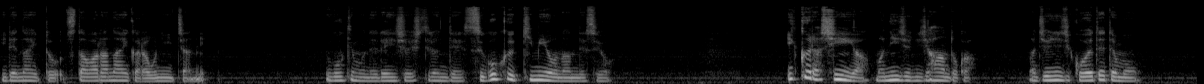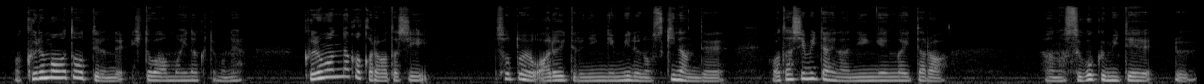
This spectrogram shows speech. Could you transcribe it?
入れないと伝わらないからお兄ちゃんに。動きもね練習してるんですごく奇妙なんですよ。いくら深夜、まあ、22時半とか、まあ、12時超えてても、まあ、車は通ってるんで人はあんまいなくてもね。車の中から私外を歩いてる人間見るの好きなんで私みたいな人間がいたらあのすごく見てる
